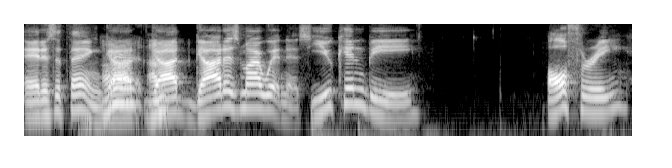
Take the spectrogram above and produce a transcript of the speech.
It is a thing. All God, right, I'm- God, God is my witness. You can be all three,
